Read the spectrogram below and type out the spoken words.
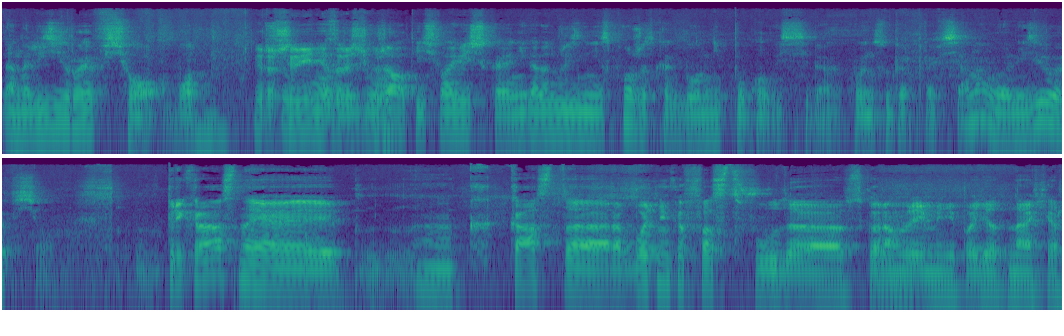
анализируя все, вот И расширение зрачков. Жалкий человеческое никогда в жизни не сможет, как бы он не пукал из себя, какой он суперпрофессионал, анализируя все. Прекрасная э, каста работников фастфуда в скором времени пойдет нахер.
